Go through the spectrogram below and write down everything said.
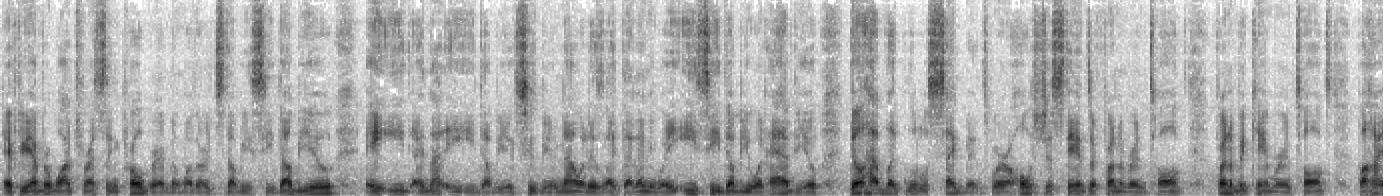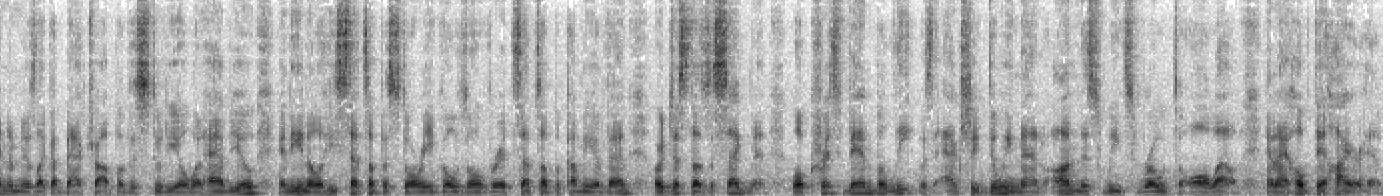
If you ever watch wrestling programming, whether it's WCW, AE, uh, not AEW, excuse me, now it is like that anyway, ECW, what have you, they'll have like little segments where a host just stands in front of her and talks, in front of a camera and talks. Behind him, there's like a backdrop of a studio, what have you, and you know he sets up a story, goes over it, sets up a coming event event or just does a segment. Well, Chris Van Vliet was actually doing that on this week's Road to All Out, and I hope they hire him.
